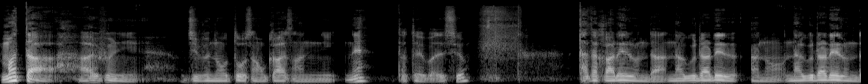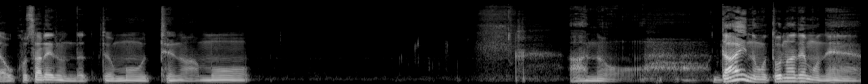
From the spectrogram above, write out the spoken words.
また、ああいうふうに自分のお父さんお母さんにね、例えばですよ、叩かれるんだ、殴られる、あの、殴られるんだ、起こされるんだって思うっていうのはもう、あの、大の大人でもね、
